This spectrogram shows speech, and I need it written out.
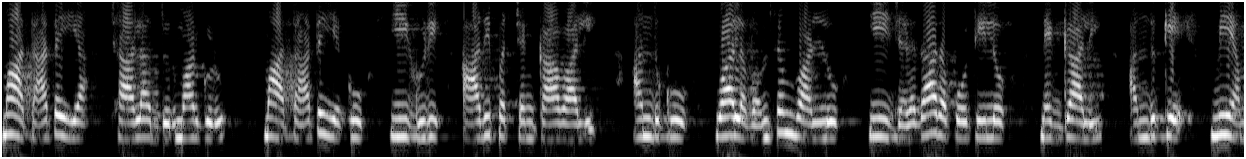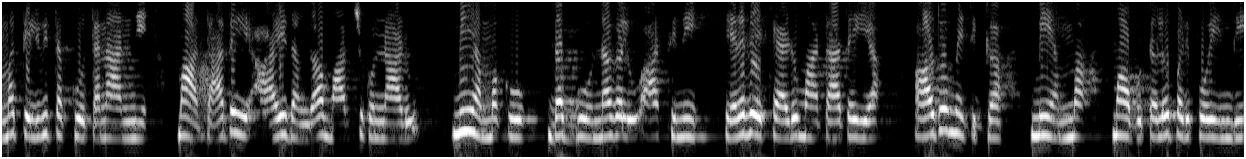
మా తాతయ్య చాలా దుర్మార్గుడు. మా తాతయ్యకు ఈ గుడి ఆధిపత్యం కావాలి. అందుకు వాళ్ళ వంశం వాళ్ళు ఈ జలధార పోటీలో నెగ్గాలి. అందుకే మీ అమ్మ తెలివి తక్కువతనాన్ని మా తాతయ్య ఆయుధంగా మార్చుకున్నాడు. మీ అమ్మకు డబ్బు నగలు ఆస్తిని ఎరవేశాడు మా తాతయ్య. ఆటోమేటిక్గా మీ అమ్మ మా బుట్టలో పడిపోయింది.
